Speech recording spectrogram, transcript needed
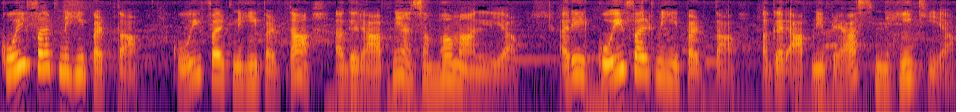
कोई फ़र्क नहीं पड़ता, कोई फ़र्क नहीं पड़ता अगर आपने असंभव मान लिया। अरे, कोई फ़र्क नहीं पड़ता अगर आपने प्रयास नहीं किया।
